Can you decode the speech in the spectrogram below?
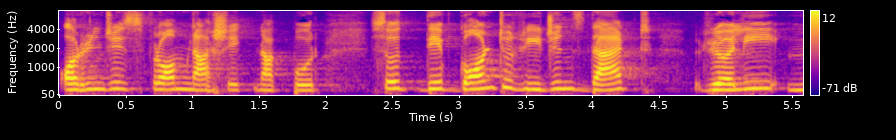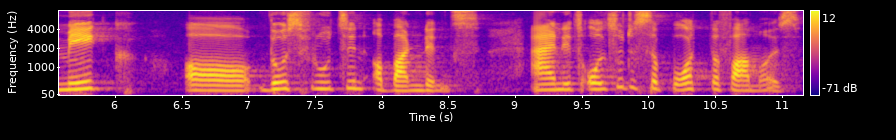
oranges from Nashik, Nagpur. So they've gone to regions that really make uh, those fruits in abundance. And it's also to support the farmers.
